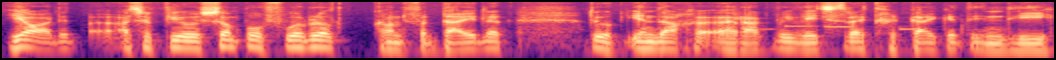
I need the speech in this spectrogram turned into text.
Ja, dit as ek vir jou 'n simpel voorbeeld kan verduidelik, toe ek eendag 'n rugby wedstryd gekyk het en die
